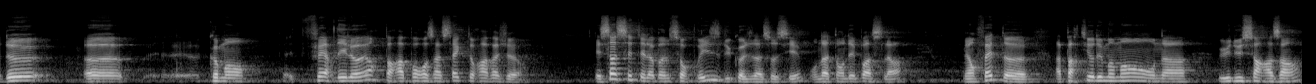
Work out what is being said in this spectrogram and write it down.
de euh, comment faire des leurres par rapport aux insectes ravageurs. Et ça, c'était la bonne surprise du colza associé. On n'attendait pas cela. Mais en fait, euh, à partir du moment où on a eu du sarrasin,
